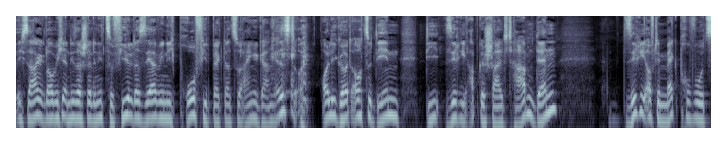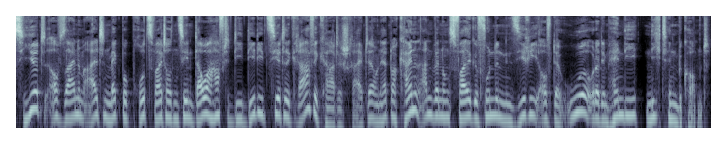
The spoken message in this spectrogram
ich sage, glaube ich, an dieser Stelle nicht zu viel, dass sehr wenig Pro-Feedback dazu eingegangen ist. Olli gehört auch zu denen, die Siri abgeschaltet haben, denn Siri auf dem Mac provoziert auf seinem alten MacBook Pro 2010 dauerhaft die dedizierte Grafikkarte, schreibt er. Und er hat noch keinen Anwendungsfall gefunden, den Siri auf der Uhr oder dem Handy nicht hinbekommt.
